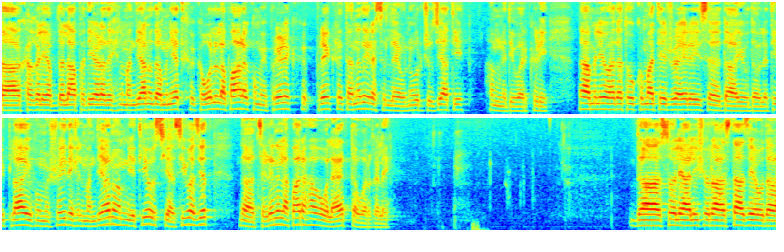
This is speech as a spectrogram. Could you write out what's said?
د ښاغلي عبدالله په دې اړه د هلمندیانو د امنیت ښه کولو لپاره کومې پرېکړې ته نه دی رسېدلی او نور جزیات یې هم نه دي ورکړي د ملي وحدت حکومت اجرایي رئیس د یو دولتي پلاوي په مشرۍ د هلمندیانو امنیتي او سیاسي وضعیت د څېړنې لپاره هغه ولایت ته ورغلی د سولې عالي شورا استازی او د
